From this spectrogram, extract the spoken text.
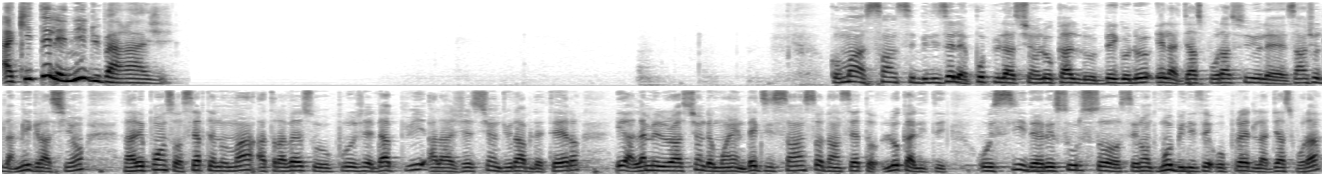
à quitter les nids du barrage. Comment sensibiliser les populations locales de Bégodo et la diaspora sur les enjeux de la migration? La réponse certainement à travers ce projet d'appui à la gestion durable des terres et à l'amélioration des moyens d'existence dans cette localité. Aussi, des ressources seront mobilisées auprès de la diaspora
